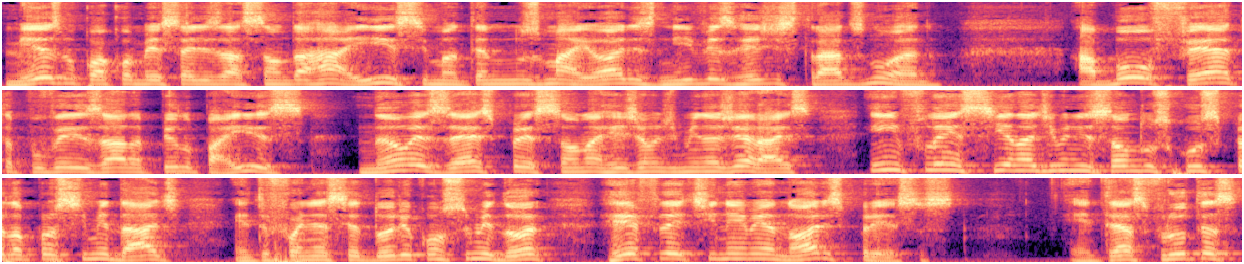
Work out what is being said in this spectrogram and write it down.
mesmo com a comercialização da raiz se mantendo nos maiores níveis registrados no ano. A boa oferta pulverizada pelo país não exerce pressão na região de Minas Gerais e influencia na diminuição dos custos pela proximidade entre o fornecedor e o consumidor, refletindo em menores preços. Entre as frutas,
